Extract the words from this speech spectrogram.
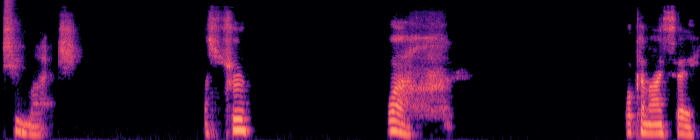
too much. That's true. Wow. What can I say?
